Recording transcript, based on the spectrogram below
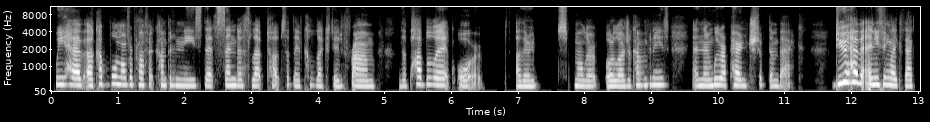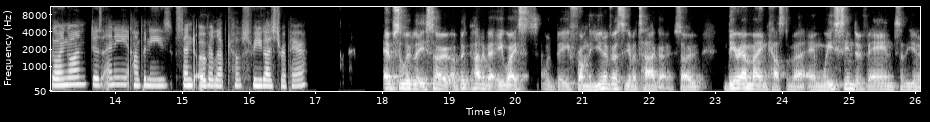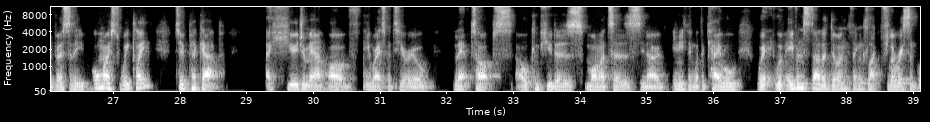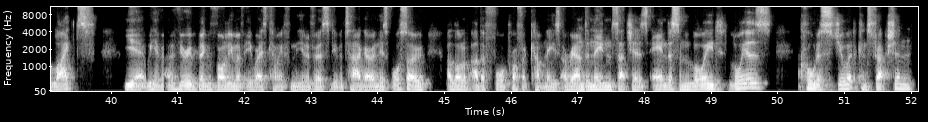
we have a couple non-for-profit companies that send us laptops that they've collected from the public or other smaller or larger companies, and then we repair and ship them back. Do you have anything like that going on? Does any companies send over laptops for you guys to repair? Absolutely. So a big part of our e-waste would be from the University of Otago. So they're our main customer, and we send a van to the university almost weekly to pick up a huge amount of e-waste material laptops old computers monitors you know anything with a cable. We we've even started doing things like fluorescent lights. Yeah, we have a very big volume of e-waste coming from the University of Otago, and there's also a lot of other for-profit companies around Dunedin, such as Anderson Lloyd Lawyers, Calder Stewart Construction,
